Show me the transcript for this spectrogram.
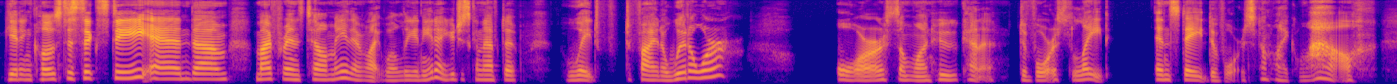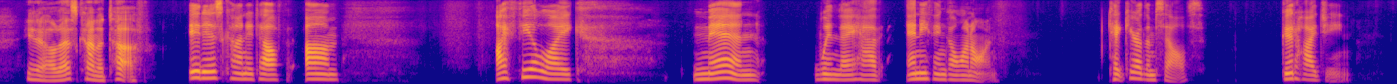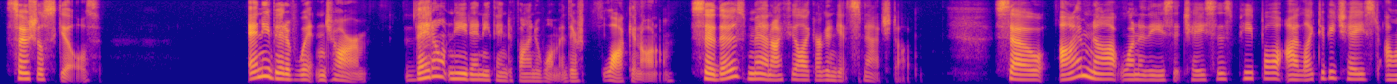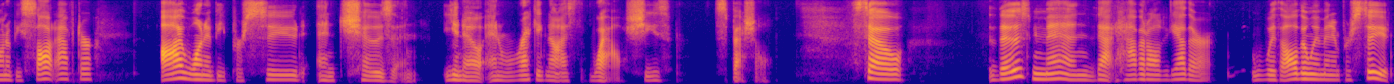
getting close to 60, and um, my friends tell me, they're like, well, Leoneda, you're just going to have to wait to find a widower or someone who kind of divorced late and stayed divorced. I'm like, wow, you know, that's kind of tough. It is kind of tough. Um, I feel like men, when they have anything going on, take care of themselves, good hygiene, social skills, any bit of wit and charm. They don't need anything to find a woman. They're flocking on them. So those men, I feel like, are going to get snatched up. So I'm not one of these that chases people. I like to be chased. I want to be sought after. I want to be pursued and chosen, you know, and recognized, wow, she's special. So those men that have it all together with all the women in pursuit,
